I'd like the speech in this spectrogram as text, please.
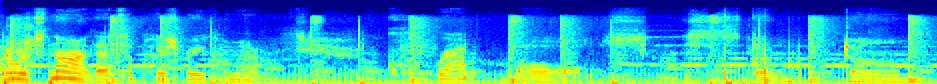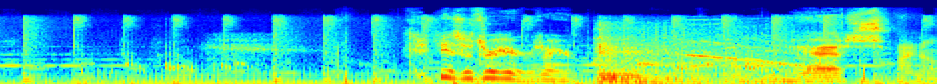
No, it's not. That's the place where you come out. Crap balls. This is so dumb. Yes, it's right here. It's right here. Yes, finally.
